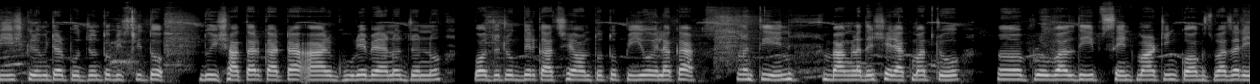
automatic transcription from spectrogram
বিশ কিলোমিটার পর্যন্ত বিস্তৃত। দুই, সাঁতার কাটা আর ঘুরে বেড়ানোর জন্য পর্যটকদের কাছে অন্তত প্রিয় এলাকা। তিন, বাংলাদেশের একমাত্র আহ, প্রবালদ্বীপ সেন্ট মার্টিন কক্সবাজারে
